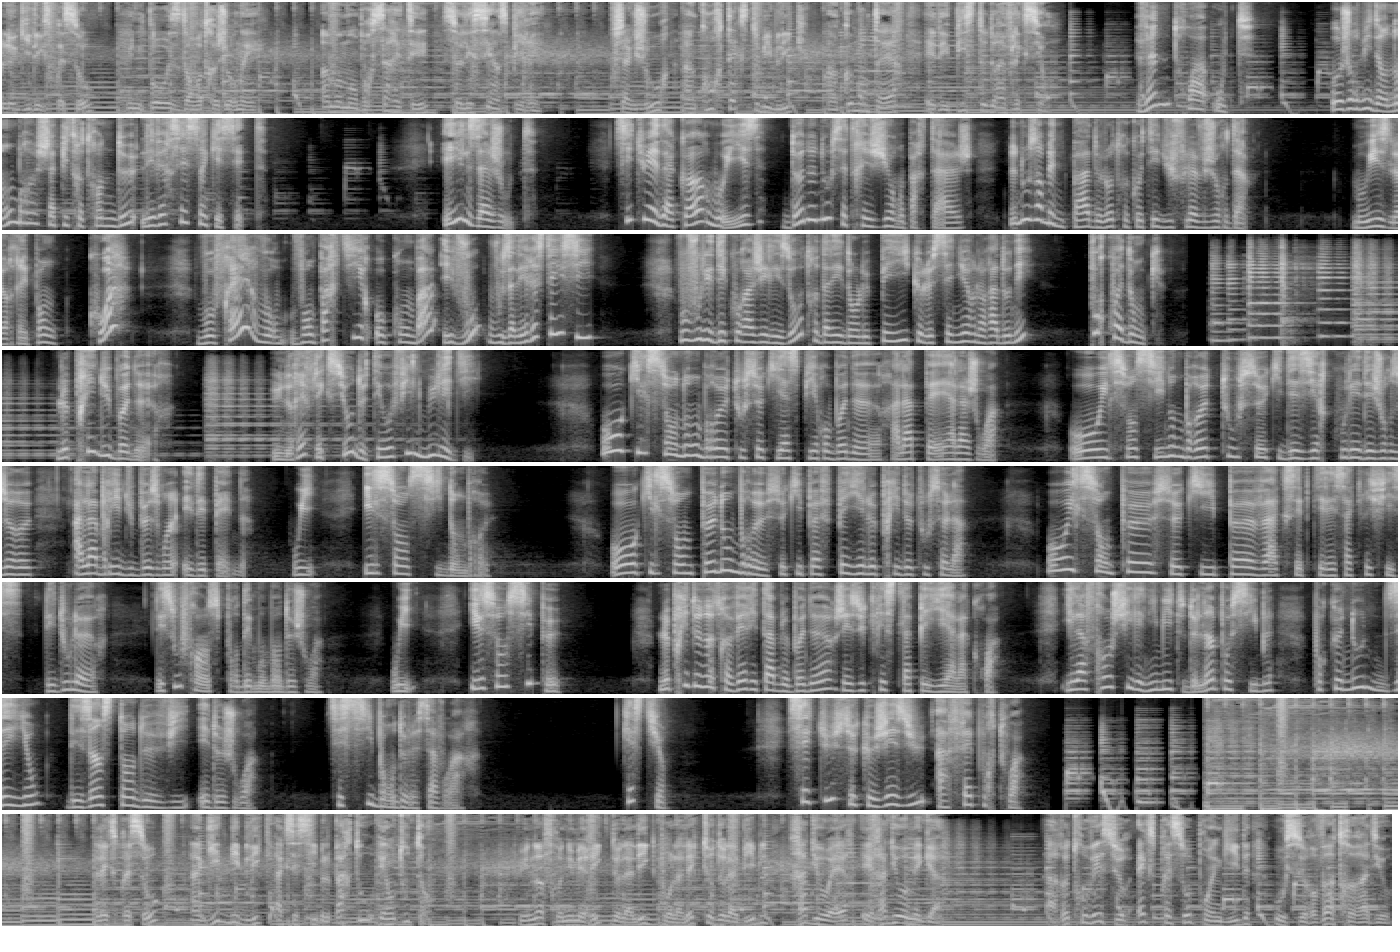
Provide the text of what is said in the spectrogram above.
Le guide expresso, une pause dans votre journée. Un moment pour s'arrêter, se laisser inspirer. Chaque jour, un court texte biblique, un commentaire et des pistes de réflexion. 23 août. Aujourd'hui dans Nombre, chapitre 32, les versets 5 et 7. Et ils ajoutent Si tu es d'accord, Moïse, donne-nous cette région en partage. Ne nous emmène pas de l'autre côté du fleuve Jourdain. Moïse leur répond Quoi? Vos frères vont partir au combat et vous, vous allez rester ici. Vous voulez décourager les autres d'aller dans le pays que le Seigneur leur a donné? Pourquoi donc? Le prix du bonheur. Une réflexion de Théophile Muledi. Oh, qu'ils sont nombreux tous ceux qui aspirent au bonheur, à la paix, à la joie. Oh, ils sont si nombreux tous ceux qui désirent couler des jours heureux, à l'abri du besoin et des peines. Oui, ils sont si nombreux. Oh, qu'ils sont peu nombreux ceux qui peuvent payer le prix de tout cela. Oh, ils sont peu ceux qui peuvent accepter les sacrifices, les douleurs, les souffrances pour des moments de joie. Oui, ils sont si peu. Le prix de notre véritable bonheur, Jésus-Christ l'a payé à la croix. Il a franchi les limites de l'impossible pour que nous ayons des instants de vie et de joie. C'est si bon de le savoir. Question. Sais-tu ce que Jésus a fait pour toi? L'Expresso, un guide biblique accessible partout et en tout temps. Une offre numérique de la Ligue pour la lecture de la Bible, Radio Air et Radio Omega. À retrouver sur expresso.guide ou sur votre radio.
